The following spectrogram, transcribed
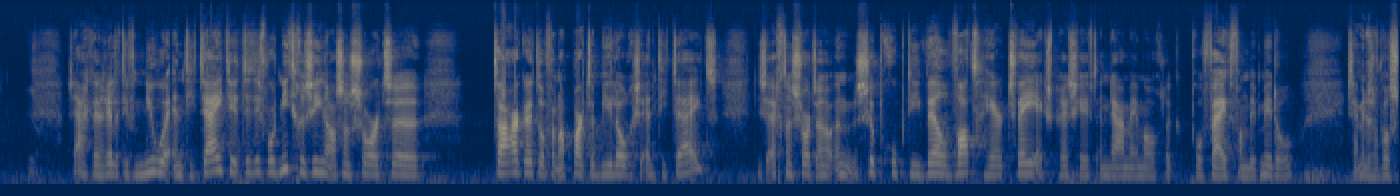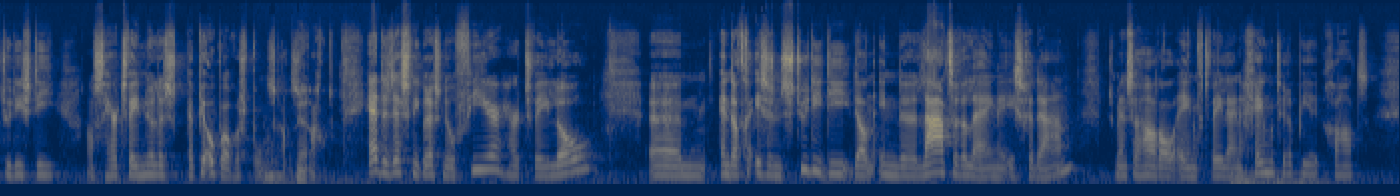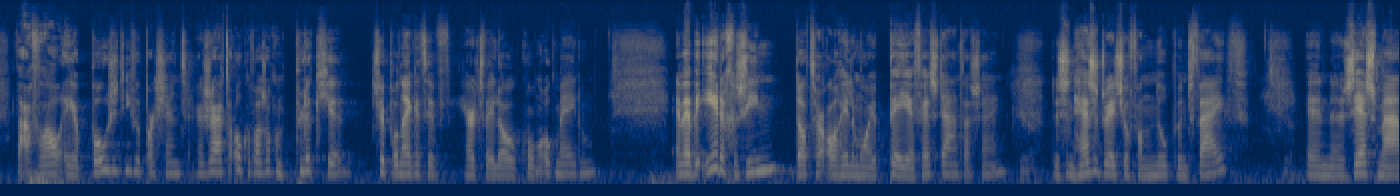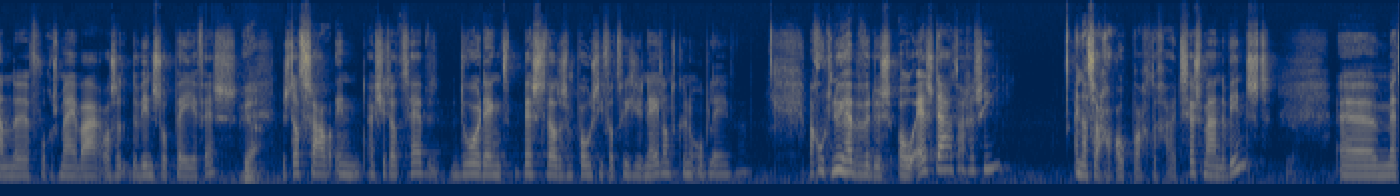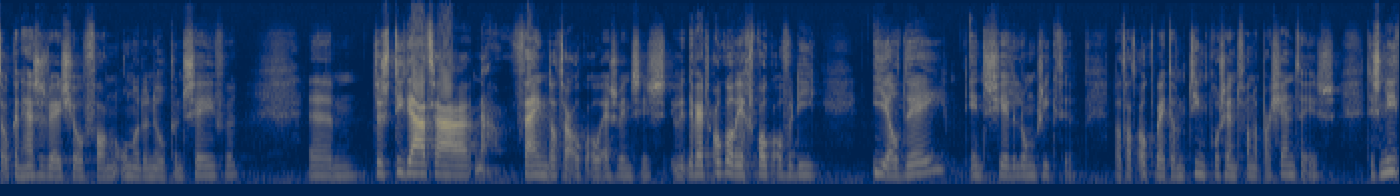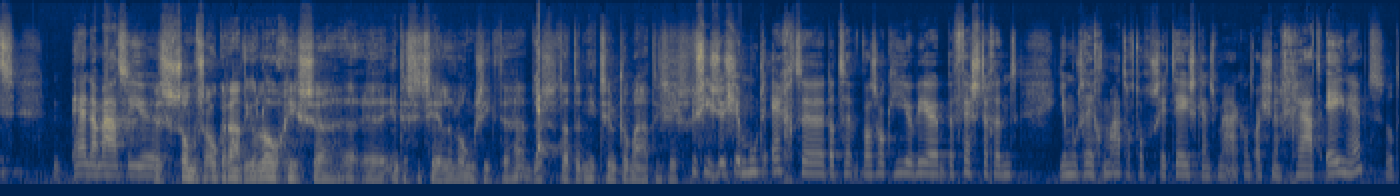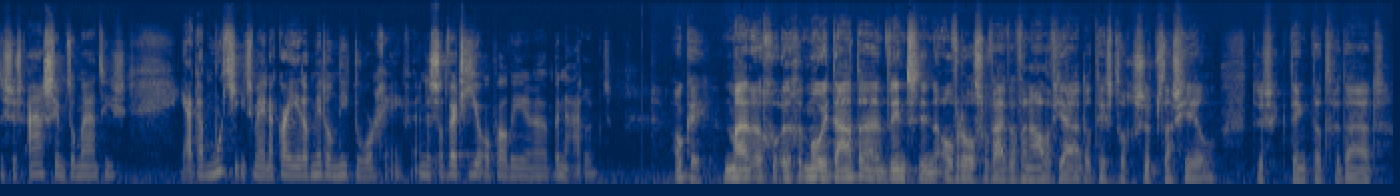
Is eigenlijk een relatief nieuwe entiteit. Dit, dit wordt niet gezien als een soort uh, target of een aparte biologische entiteit. Is echt een soort een, een subgroep die wel wat HER2-expressie heeft en daarmee mogelijk profijt van dit middel. Er zijn inmiddels ook wel studies die, als HER2 nul is, heb je ook wel responskans. Ja. Maar goed, Hè, de Destiny Breast 04, HER2 low. Um, en dat is een studie die dan in de latere lijnen is gedaan. Dus mensen hadden al één of twee lijnen chemotherapie gehad. Waren vooral eer positieve patiënten. Er zaten ook, was ook een plukje triple negative, HER2 low kon ook meedoen. En we hebben eerder gezien dat er al hele mooie PFS-data zijn. Dus een hazard ratio van 0,5. En uh, zes maanden, volgens mij, waar, was het de winst op PFS. Ja. Dus dat zou, in, als je dat doordenkt, best wel eens een positief advies in Nederland kunnen opleveren. Maar goed, nu hebben we dus OS-data gezien. En dat zag er ook prachtig uit. Zes maanden winst. Ja. Uh, met ook een hazard ratio van onder de 0,7. Um, dus die data, nou, fijn dat er ook OS-winst is. Er werd ook alweer gesproken over die ILD, interstitiële longziekte. Dat dat ook beter dan 10% van de patiënten is. Het is niet, hè, naarmate je... Dus soms ook radiologische uh, interstitiële longziekte, hè? dus Ja. dat het niet symptomatisch is. Precies, dus je moet echt, uh, dat was ook hier weer bevestigend, je moet regelmatig toch CT-scans maken. Want als je een graad 1 hebt, dat is dus asymptomatisch, ja, daar moet je iets mee. Dan kan je dat middel niet doorgeven. En dus dat werd hier ook wel weer uh, benadrukt. Oké, okay, maar uh, mooie data. Winst in overall survival van een half jaar, dat is toch substantieel. Dus ik denk dat we daar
